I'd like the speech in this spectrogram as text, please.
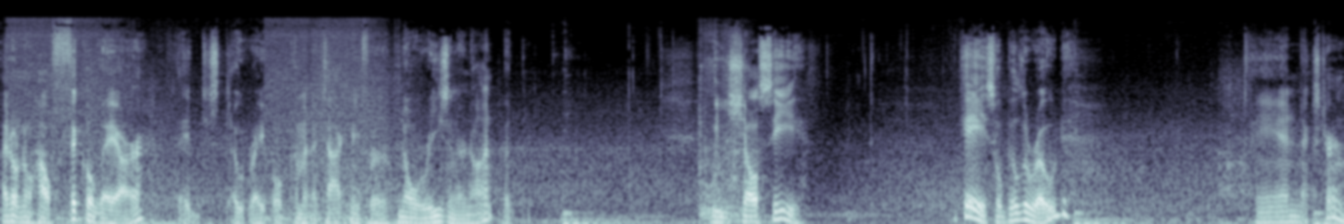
I don't know how fickle they are. They just outright will come and attack me for no reason or not, but we shall see. Okay, so build a road. And next turn.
